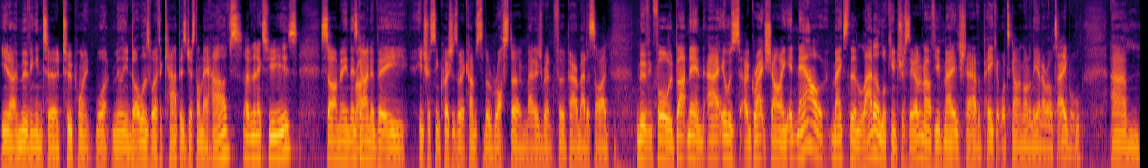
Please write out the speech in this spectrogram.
you know, moving into two point what million dollars worth of cap is just on their halves over the next few years. So I mean, there's Right. going to be interesting questions when it comes to the roster management for the Parramatta side moving forward. But man, uh, it was a great showing. It now makes the ladder look interesting. I don't know if you've managed to have a peek at what's going on in the NRL table. Um,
